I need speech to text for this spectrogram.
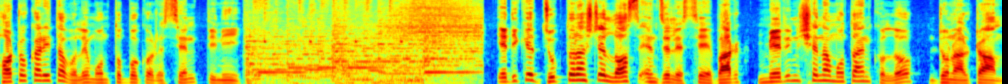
হটকারিতা বলে মন্তব্য করেছেন তিনি। এদিকে যুক্তরাষ্ট্রের লস অ্যাঞ্জেলেসে এবার মেরিন সেনা মোতায়েন করল ডোনাল্ড ট্রাম্প।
